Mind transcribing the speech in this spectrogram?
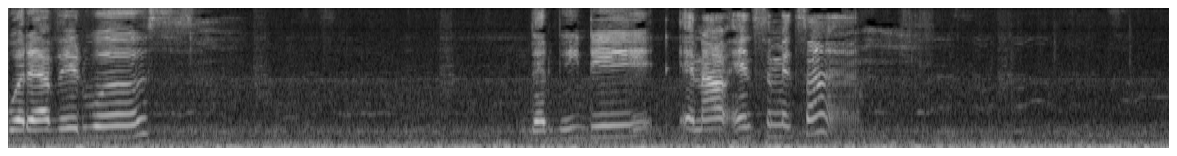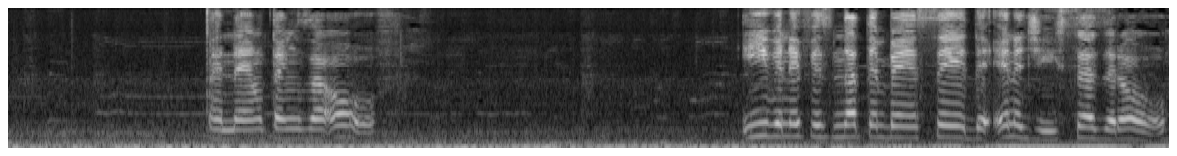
whatever it was that we did in our intimate time. And now things are off. Even if it's nothing being said, the energy says it all,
